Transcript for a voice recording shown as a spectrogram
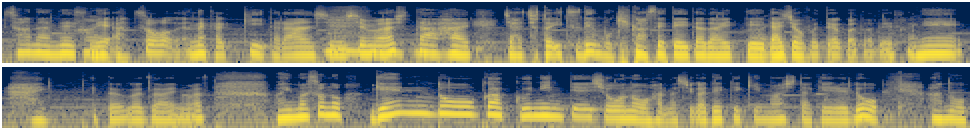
そうなんですね、はい、あそうなんか聞いたら安心しました。はい、じゃあちょっといつでも聞かせていただいて大丈夫ということですね。はい、はいありがとうございます。まあ、今その限度額認定証のお話が出てきましたけれど、あの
